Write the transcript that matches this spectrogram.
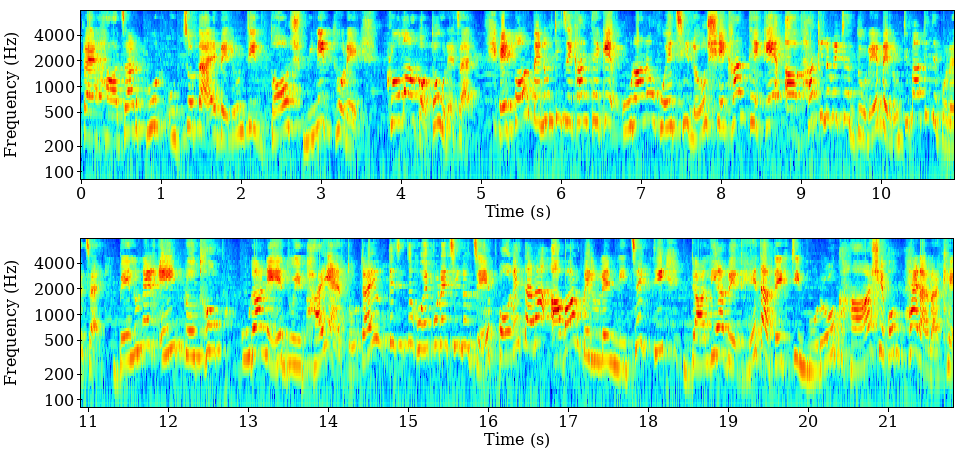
প্রায় হাজার ফুট উচ্চতায় বেলুনটি দশ মিনিট ধরে ক্রমাগত উড়ে যায়। এরপর বেলুনটি যেখান থেকে উড়ানো হয়েছিল, সেখান থেকে আধা কিলোমিটার দূরে বেলুনটি মাটিতে পড়ে যায়। বেলুনের এই প্রথম উড়ানে দুই ভাই এতটাই উত্তেজিত হয়ে পড়েছিল যে, পরে তারা আবার বেলুনের নিচে একটি ডালিয়া বেঁধে তাতে একটি মোরগ, হাঁস এবং ভেড়া রাখে।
